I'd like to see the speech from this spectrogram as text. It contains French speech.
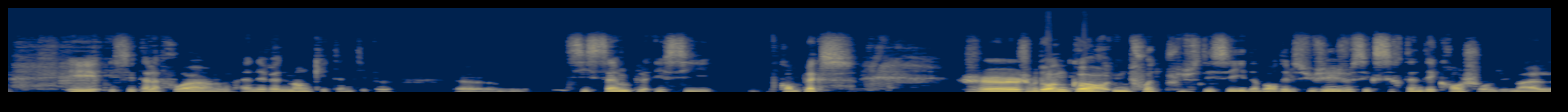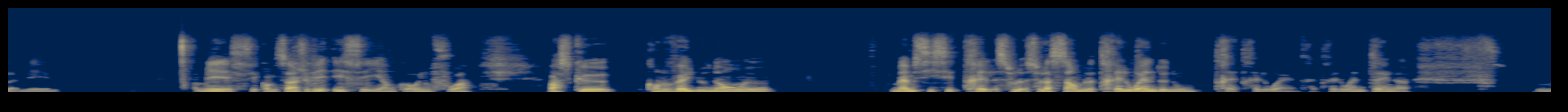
et, c'est à la fois un, événement qui est un petit peu euh, si simple et si complexe. Je, me dois encore une fois de plus d'essayer d'aborder le sujet. Je sais que certains décroches ont du mal, mais mais c'est comme ça. Je vais essayer encore une fois parce que qu'on le veuille ou non, euh, même si c'est très, cela semble très loin de nous, très très loin, très très lointain, euh,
